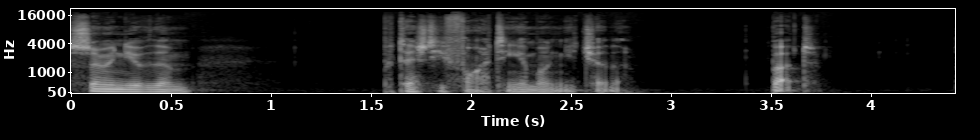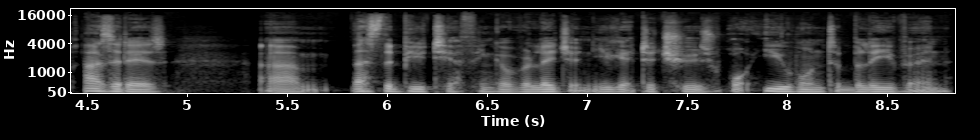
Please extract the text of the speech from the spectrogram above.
so many of them potentially fighting among each other? But as it is, um, that's the beauty, I think, of religion. You get to choose what you want to believe in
